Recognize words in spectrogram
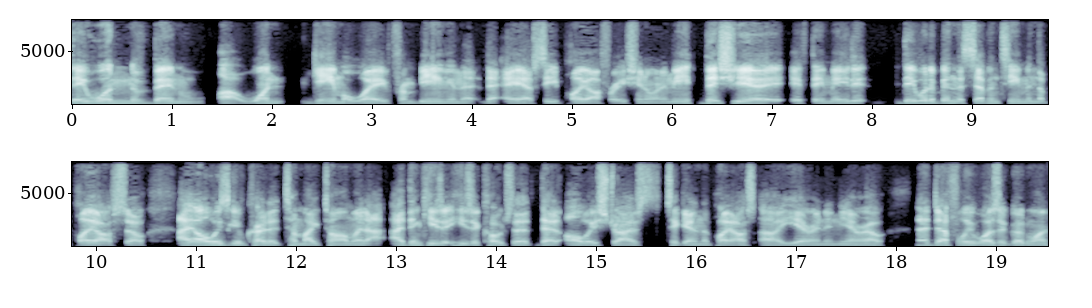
they wouldn't have been uh, one game away from being in the, the AFC playoff race. You know what I mean? This year, if they made it, they would have been the seventh team in the playoffs. So I always give credit to Mike Tomlin. I, think he's a, he's a coach that, that always strives to get in the playoffs uh, year in and year out. That definitely was a good one.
